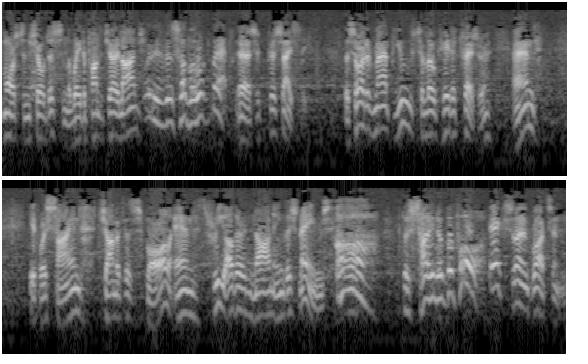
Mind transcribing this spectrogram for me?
Morstan showed us on the way to Pondicherry Lodge? well, it was some old map. Yes, precisely. The sort of map used to locate a treasure, and it was signed Jonathan Small and three other non English names. Ah, the sign of the four. Excellent, Watson.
